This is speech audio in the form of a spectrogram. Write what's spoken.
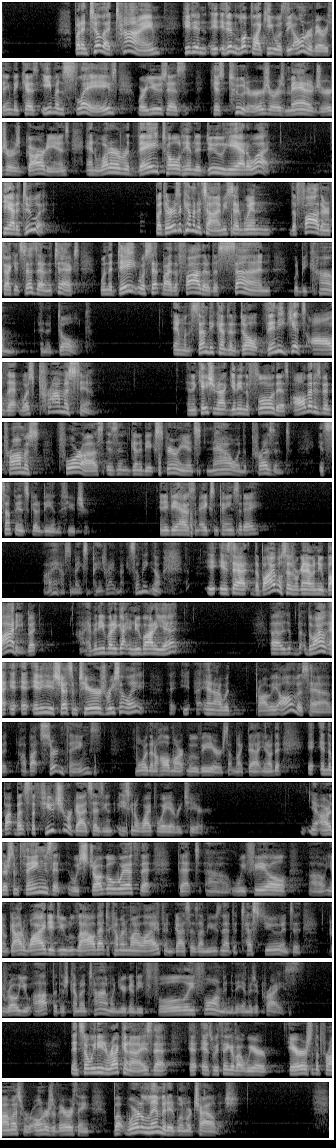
But until that time, he didn't, it didn't look like he was the owner of everything because even slaves were used as his tutors or his managers or his guardians, and whatever they told him to do, he had to what? He had to do it. But there is a coming a time, he said, when the father, in fact, it says that in the text, when the date was set by the father, the son would become an adult. And when the son becomes an adult, then he gets all that was promised him. And in case you're not getting the flow of this, all that has been promised for us isn't going to be experienced now in the present. It's something that's going to be in the future. Any of you have some aches and pains today? I have some aches and pains, right? Somebody, no. Is that the Bible says we're going to have a new body, but have anybody got your new body yet? Uh, the, the Bible, any shed some tears recently? And I would probably all of us have it, about certain things more than a Hallmark movie or something like that. You know, that, in the, but it's the future where God says He's going to wipe away every tear. You know, are there some things that we struggle with that, that uh, we feel, uh, you know, God, why did you allow that to come into my life? And God says, I'm using that to test you and to grow you up, but there's coming a time when you're going to be fully formed into the image of Christ. And so we need to recognize that as we think about we're heirs of the promise, we're owners of everything, but we're limited when we're childish.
